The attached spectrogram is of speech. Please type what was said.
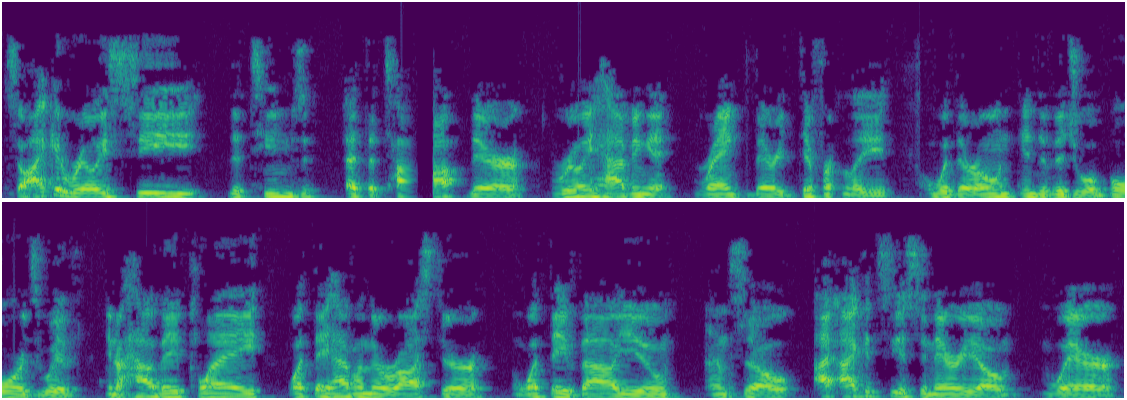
So I could really see the teams at the top there really having it ranked very differently with their own individual boards with, you know, how they play, what they have on their roster, what they value. And so I, I could see a scenario where,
